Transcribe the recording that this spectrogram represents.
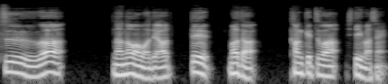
2は7話まであって、まだ完結はしていません。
